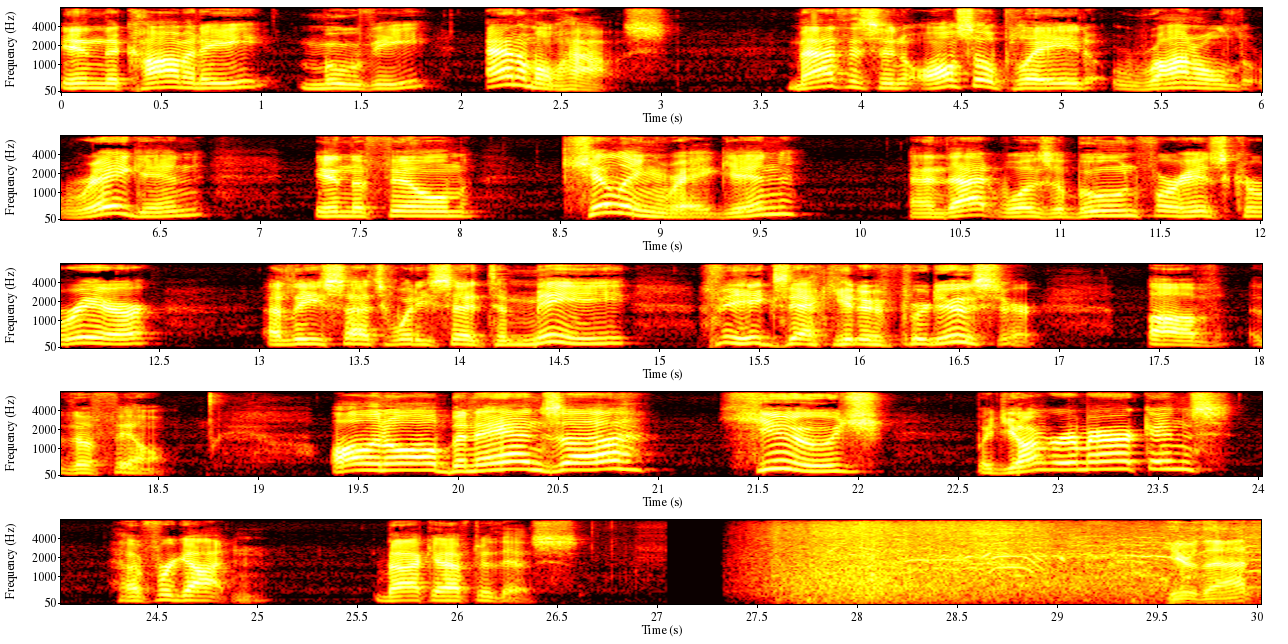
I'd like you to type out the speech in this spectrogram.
in the comedy movie Animal House. Matheson also played Ronald Reagan in the film Killing Reagan, and that was a boon for his career. At least that's what he said to me, the executive producer of the film. All in all, Bonanza, huge, but younger Americans have forgotten. Back after this. Hear that?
